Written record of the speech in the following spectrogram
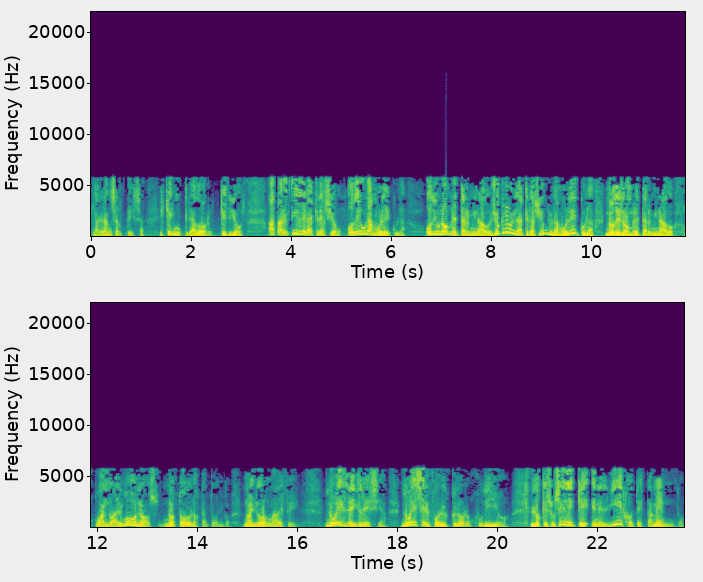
la gran certeza, es que hay un creador, que es Dios. A partir de la creación, o de una molécula, o de un hombre terminado. Yo creo en la creación de una molécula, no del hombre terminado. Cuando algunos, no todos los católicos, no hay dogma de fe, no es la iglesia, no es el folclor judío. Lo que sucede es que en el Viejo Testamento,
